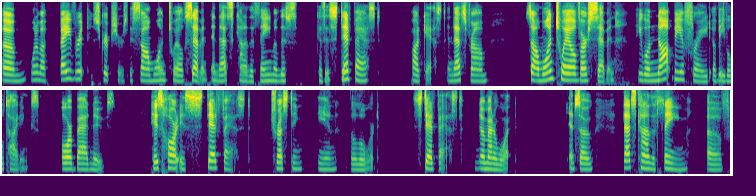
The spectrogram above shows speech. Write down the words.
um, one of my favorite scriptures is Psalm 112 7. And that's kind of the theme of this because it's Steadfast Podcast. And that's from Psalm 112, verse 7 He will not be afraid of evil tidings or bad news. His heart is steadfast, trusting in the Lord. Steadfast, no matter what. And so that's kind of the theme of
